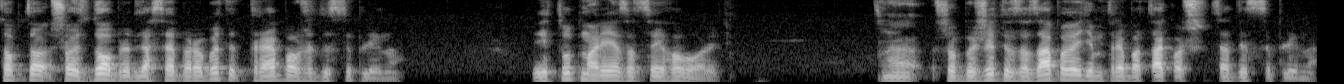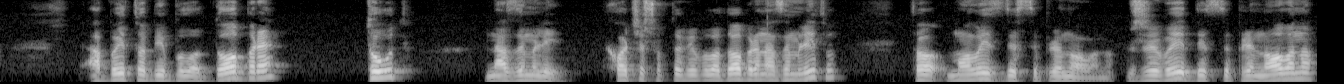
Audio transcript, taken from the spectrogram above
тобто щось добре для себе робити, треба вже дисципліна. І тут Марія за це й говорить. Е, Щоб жити за заповідям, треба також ця дисципліна. Аби тобі було добре тут, на землі. Хочеш, щоб тобі було добре на землі тут, то молись дисципліновано. Живи дисципліновано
